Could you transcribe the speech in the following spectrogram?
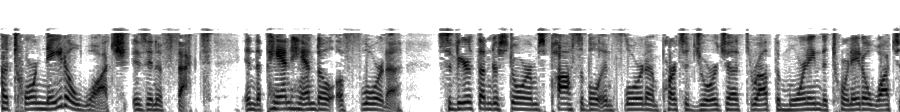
A tornado watch is in effect in the panhandle of Florida. Severe thunderstorms possible in Florida and parts of Georgia throughout the morning. The tornado watch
